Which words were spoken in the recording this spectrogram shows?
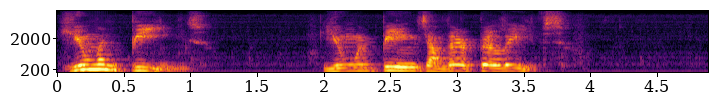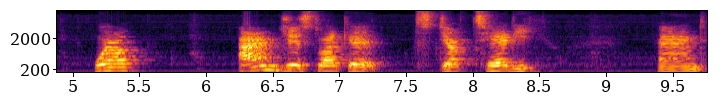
human beings. Human beings and their beliefs. Well, I'm just like a stuffed teddy, and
